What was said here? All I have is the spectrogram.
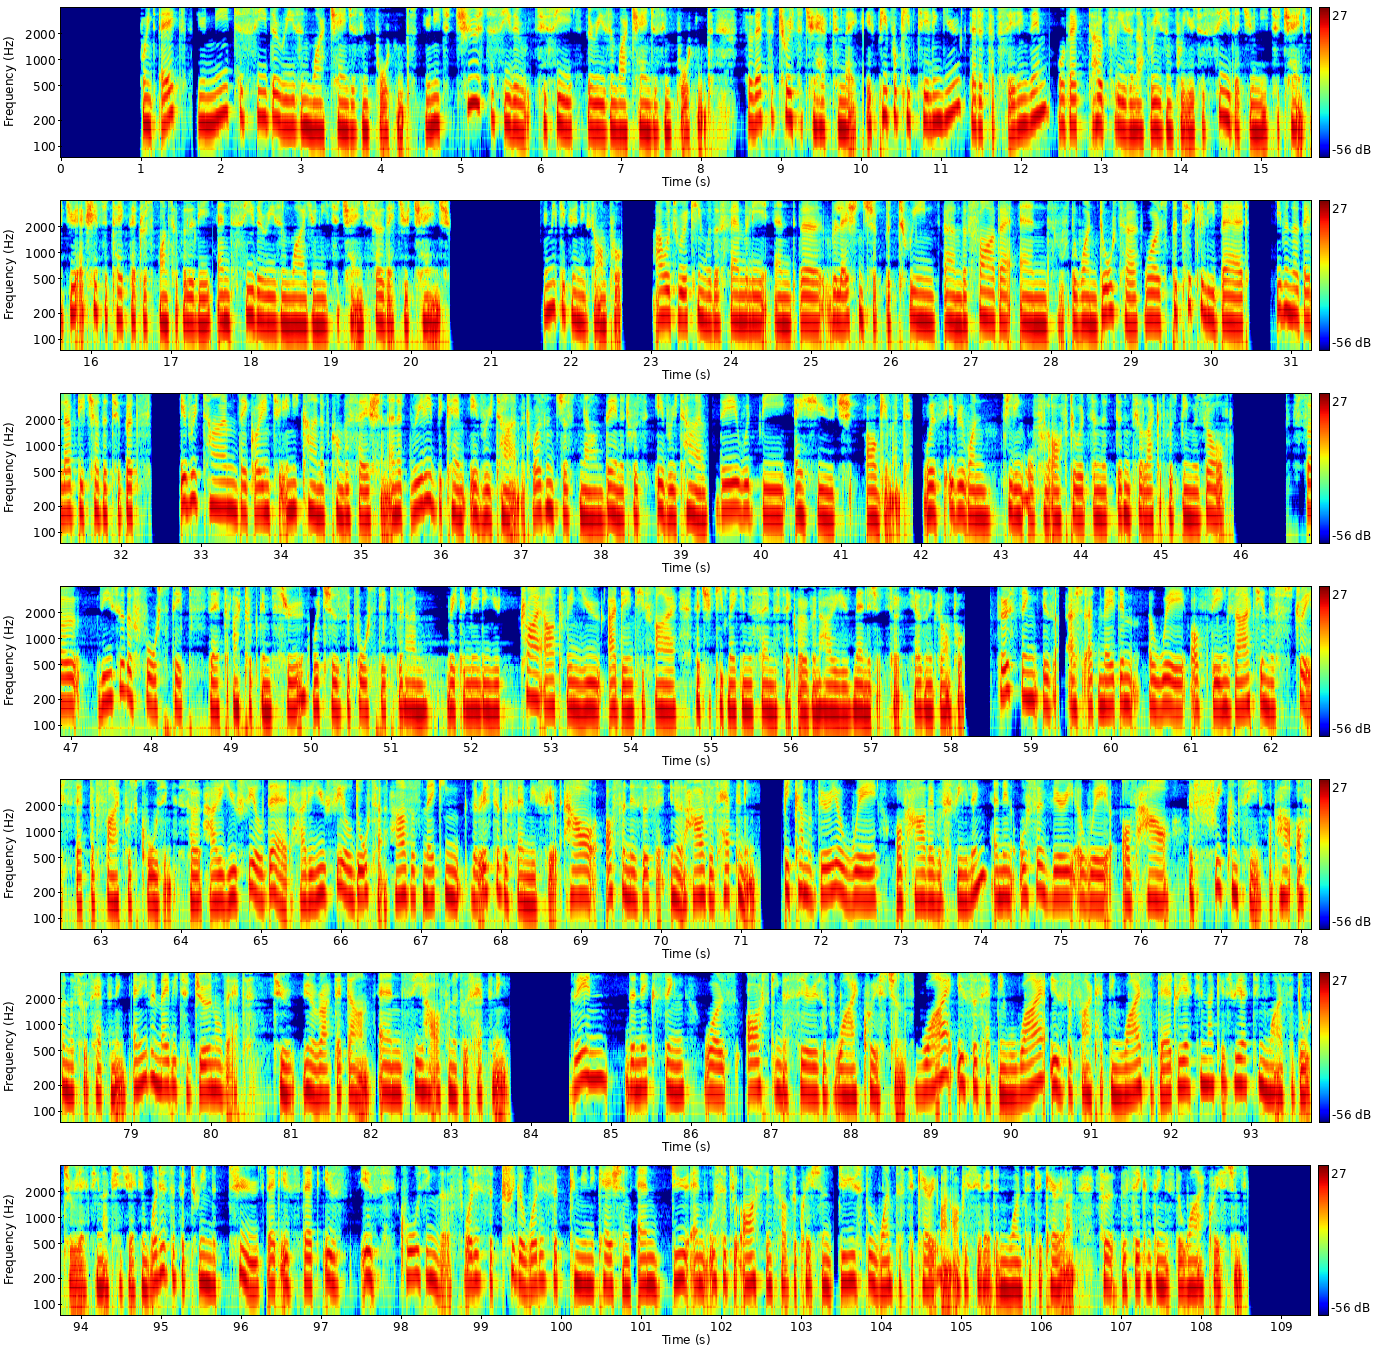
Point eight, you need to see the reason why change is important. You need to choose to see the, to see the reason why change is important. So that's a choice that you have to make. If people keep telling you that it's upsetting them, well, that hopefully is enough reason for you to see that you need to change. But you actually have to take that responsibility and see the reason why you need to change so that you change. Let me give you an example. I was working with a family and the relationship between um, the father and the one daughter was particularly bad even though they loved each other to bits, every time they got into any kind of conversation, and it really became every time, it wasn't just now and then, it was every time, there would be a huge argument with everyone feeling awful afterwards, and it didn't feel like it was being resolved. So these were the four steps that I took them through, which is the four steps that I'm recommending you try out when you identify that you keep making the same mistake over and how do you manage it. So here's an example. First thing is I made them aware of the anxiety and the stress that the fight was causing. So how do you feel, dad? How do you feel, daughter? How's this making the rest of the family feel? How often is this, you know, how's this happening? Become very aware of how they were feeling and then also very aware of how the frequency of how often this was happening and even maybe to journal that to, you know, write that down and see how often it was happening. Then the next thing was asking a series of why questions. Why is this happening? Why is the fight happening? Why is the dad reacting like he's reacting? Why is the daughter reacting like she's reacting? What is it between the two that is that is is causing this? What is the trigger? What is the communication? And do and also to ask themselves the question, do you still want this to carry on? Obviously they didn't want it to carry on. So the second thing is the why questions.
